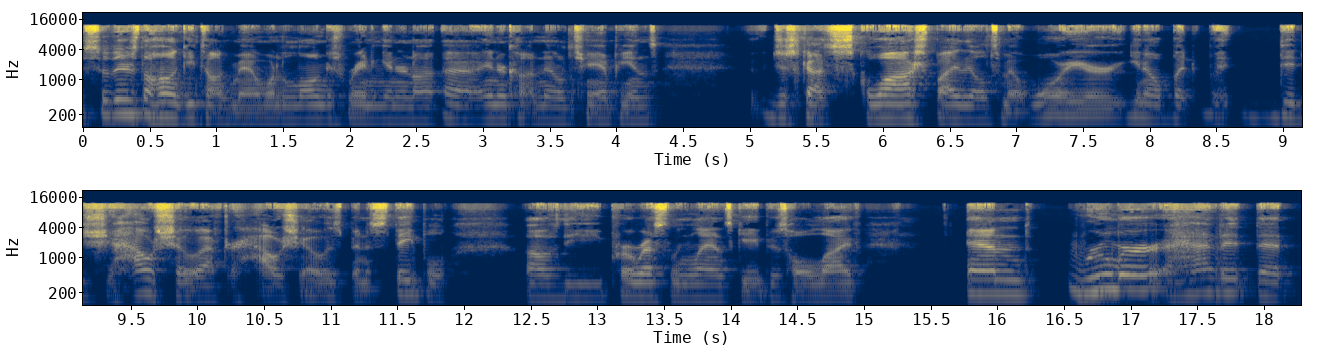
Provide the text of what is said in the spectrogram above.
so there's the honky tonk man, one of the longest reigning interna- uh, intercontinental champions just got squashed by the Ultimate Warrior, you know, but, but did house show after house show has been a staple of the pro wrestling landscape his whole life. And rumor had it that,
